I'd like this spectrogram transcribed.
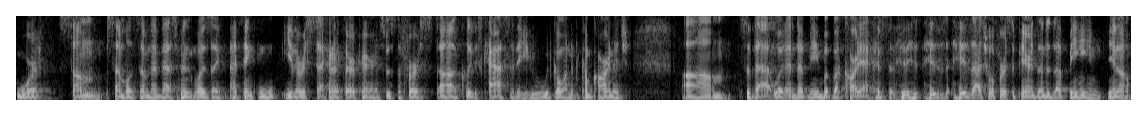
worth some semblance of an investment was I, I think either a second or third appearance was the first uh, Cletus Kasady who would go on to become Carnage. Um, so that would end up being, but but cardiac himself, his his his actual first appearance ended up being you know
